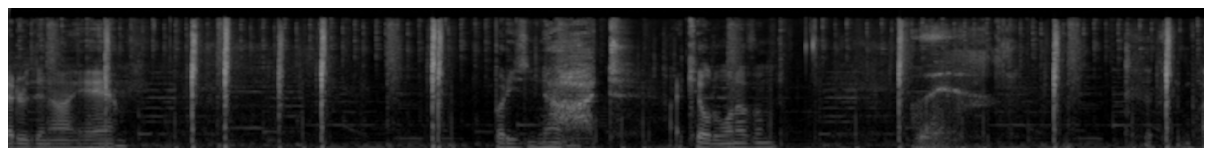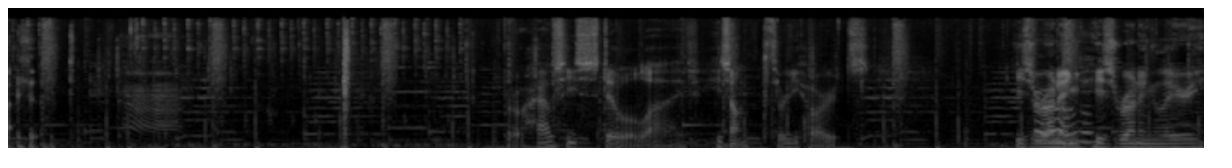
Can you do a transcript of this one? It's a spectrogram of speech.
Better than I am. But he's not. I killed one of them. Why did I do- how's he still alive? He's on three hearts. He's running. He's running, Larry.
